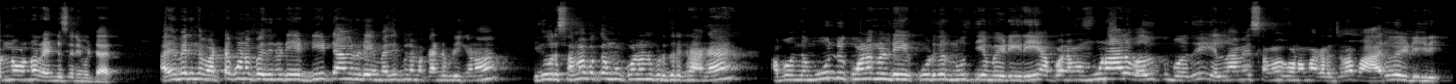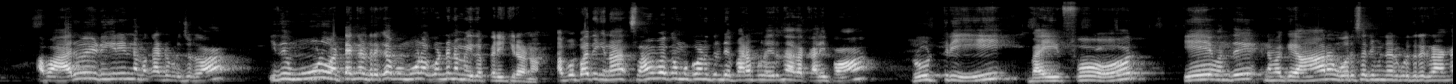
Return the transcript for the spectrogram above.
ஒன்று ஒன்று ரெண்டு சென்டிமீட்டர் அதே மாதிரி இந்த வட்டக்கோண பகுதியினுடைய டீட்டாவினுடைய மதிப்பு நம்ம கண்டுபிடிக்கணும். இது ஒரு சமபக்க முக்கோணம்னு கொடுத்துருக்குறாங்க. அப்போ இந்த மூன்று கோணங்களுடைய கூடுதல் நூற்றி எண்பது டிகிரி அப்போ நம்ம மூணாவது வகுக்கும் போது எல்லாமே சமகோணமாக கிடச்சிடும் அப்போ அறுபது டிகிரி அப்போ அறுபது டிகிரின்னு நம்ம கண்டுபிடிச்சிடுறோம் இது மூணு வட்டங்கள் இருக்கு. அப்போ மூணை கொண்டு நம்ம இதை பிரிக்கிறணும். அப்போ பார்த்தீங்கன்னா சமபக்க முக்கோணத்தினுடைய பரப்பில் இருந்து அதை கழிப்போம். Root three pi four A வந்து நமக்கு ஆரம் ஒரு சென்டிமீட்டர் கொடுத்துருக்குறாங்க.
